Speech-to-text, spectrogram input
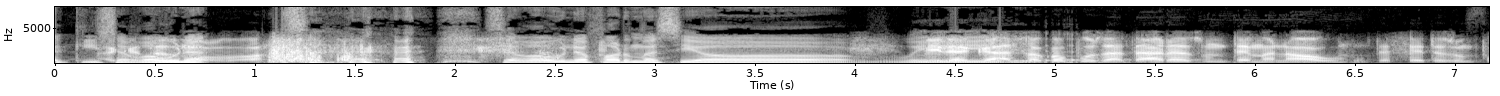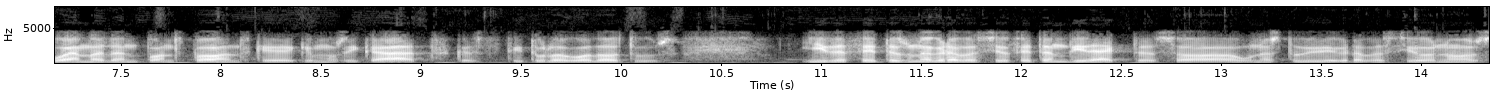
aquí se veu una, se veu una formació... Vull Mira, dir, que això que posat ara és un tema nou. De fet, és un poema d'en Pons Pons que, que he musicat, que es titula Godotus. I, de fet, és una gravació feta en directe, això, un estudi de gravació. No és,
